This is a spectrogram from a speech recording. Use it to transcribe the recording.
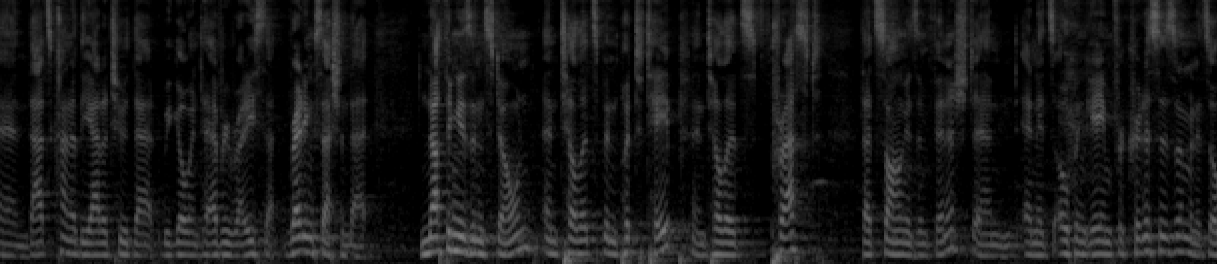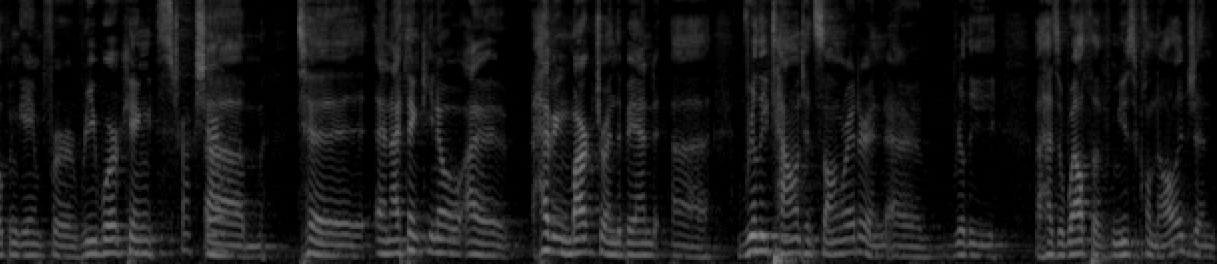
and that's kind of the attitude that we go into every ready se- writing session. That nothing is in stone until it's been put to tape, until it's pressed. That song isn't finished, and and it's open game for criticism, and it's open game for reworking Structure. um, to and I think you know I, having Mark join the band, uh, really talented songwriter and uh, really uh, has a wealth of musical knowledge, and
